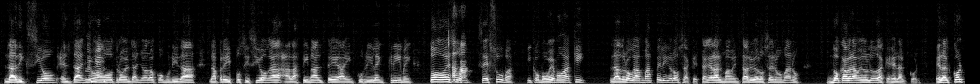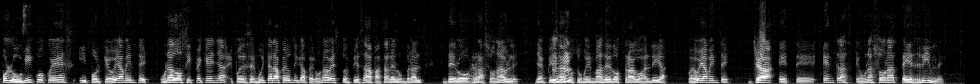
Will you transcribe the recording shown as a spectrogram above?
El, la adicción, el daño a otro, el daño a la comunidad, la predisposición a, lastimarte, a incurrir en crimen. Todo eso se suma y como vemos aquí, la droga más peligrosa que está en el armamentario de los seres humanos, no cabe la menor duda que es el alcohol. El alcohol por lo ubicuo que es y porque obviamente una dosis pequeña puede ser muy terapéutica, pero una vez tú empiezas a pasar el umbral de lo razonable, ya empiezas a consumir más de dos tragos al día, pues obviamente ya este, entras en una zona terrible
